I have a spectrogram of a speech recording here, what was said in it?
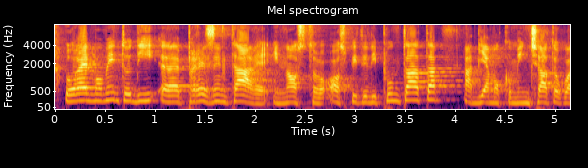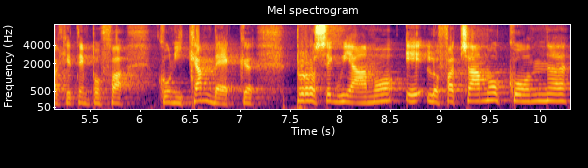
Ora è il momento di eh, presentare il nostro ospite di puntata. Abbiamo cominciato qualche tempo fa con i comeback, proseguiamo e lo facciamo con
